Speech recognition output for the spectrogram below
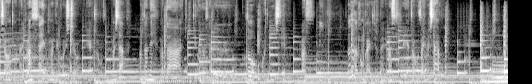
以上となります。最後までご視聴ありがとうございました。またね、また聞いてくださることをお祈りしております。はい。それでは今回以上になります。ありがとうございました。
